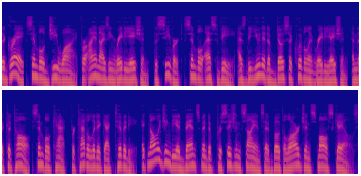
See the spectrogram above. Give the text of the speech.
The Gray symbol GY for ionizing radiation, the sievert symbol SV as the unit of dose equivalent radiation, and the Katal symbol CAT for catalytic activity. Acknowledging the advancement of precision science at both large and small scales,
